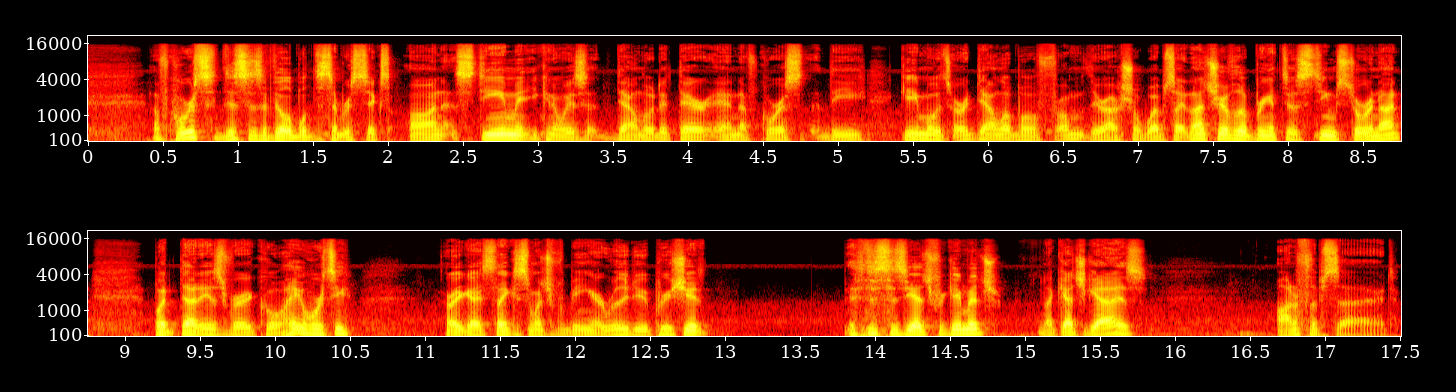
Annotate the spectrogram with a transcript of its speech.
Of course, this is available December 6th on Steam. You can always download it there. And of course, the game modes are downloadable from their actual website. Not sure if they'll bring it to a Steam store or not, but that is very cool. Hey, Horsey. All right, guys, thank you so much for being here. I really do appreciate it. This is the Edge for Game Edge. I'll catch you guys on the flip side.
